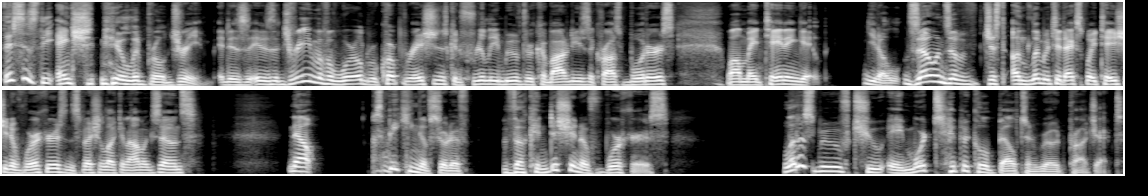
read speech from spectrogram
this is the ancient neoliberal dream. It is, it is a dream of a world where corporations can freely move their commodities across borders while maintaining you know, zones of just unlimited exploitation of workers in special economic zones. Now, speaking of sort of the condition of workers, let us move to a more typical Belt and Road project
